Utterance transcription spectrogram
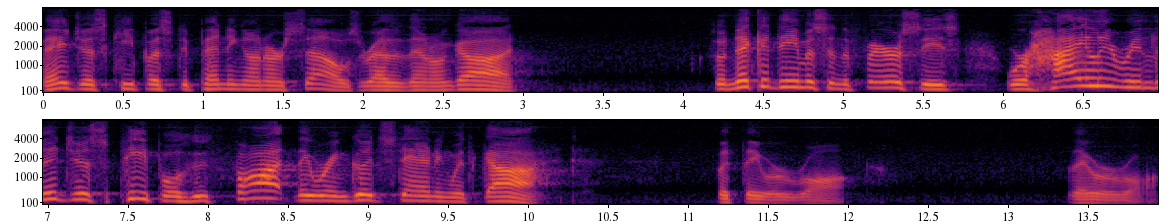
may just keep us depending on ourselves rather than on God. So Nicodemus and the Pharisees were highly religious people who thought they were in good standing with God, but they were wrong. They were wrong.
